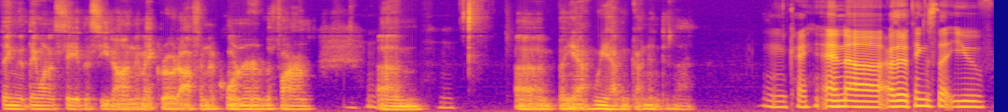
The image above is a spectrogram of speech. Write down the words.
thing that they want to save the seed on. They might grow it off in a corner of the farm. Mm-hmm. Um, mm-hmm. uh, but yeah, we haven't gotten into that. Okay. And uh, are there things that you've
